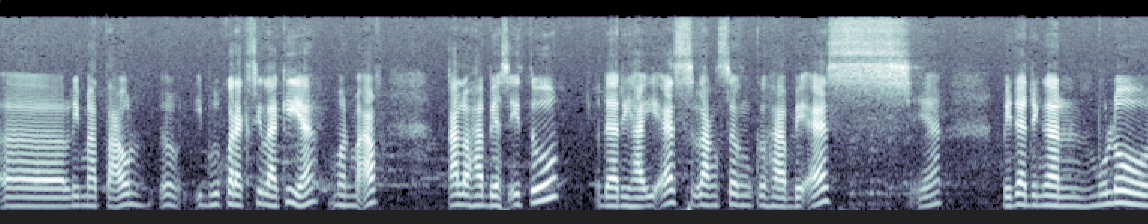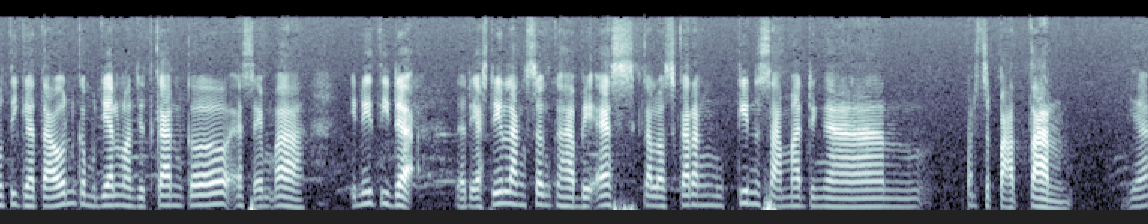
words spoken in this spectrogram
eh, lima tahun. Oh, ibu koreksi lagi ya mohon maaf. Kalau HBS itu dari HIS langsung ke HBS ya. Beda dengan mulu tiga tahun kemudian melanjutkan ke SMA ini tidak. Dari SD langsung ke HBS kalau sekarang mungkin sama dengan percepatan ya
